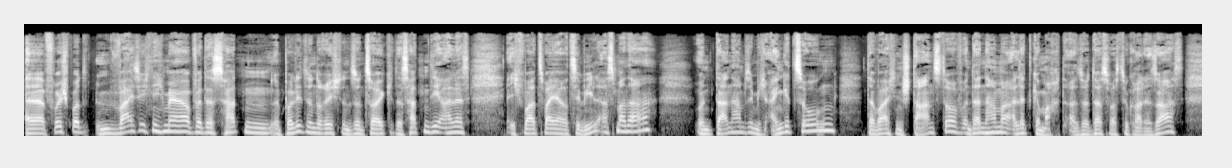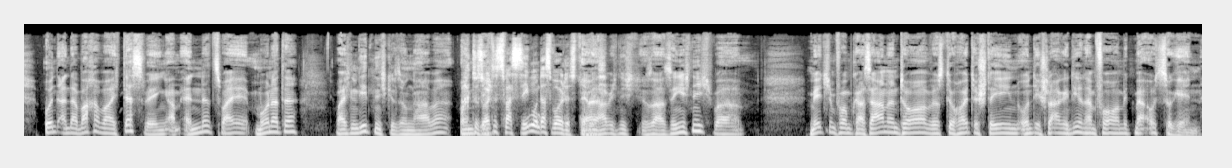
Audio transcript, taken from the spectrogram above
Äh, Frühsport weiß ich nicht mehr, ob wir das hatten. Politunterricht und so ein Zeug, das hatten die alles. Ich war zwei Jahre zivil erstmal da. Und dann haben sie mich eingezogen. Da war ich in Stahnsdorf und dann haben wir alles gemacht. Also das, was du gerade sagst. Und an der Wache war ich deswegen am Ende, zwei Monate, weil ich ein Lied nicht gesungen habe. Ach, Und du solltest was singen und das wolltest du ja, nicht. habe ich nicht gesagt, singe ich nicht, war Mädchen vom Kasernentor wirst du heute stehen und ich schlage dir dann vor, mit mir auszugehen.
